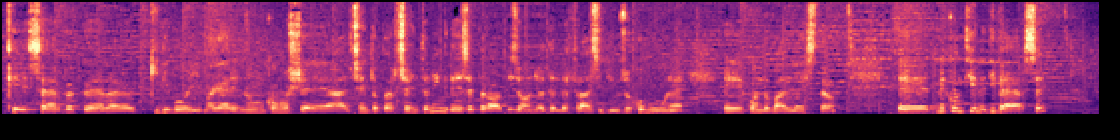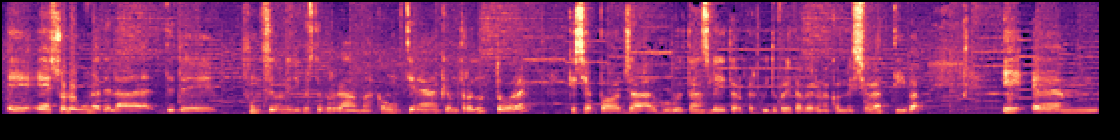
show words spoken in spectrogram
che serve per chi di voi magari non conosce al 100% in inglese, però ha bisogno delle frasi di uso comune quando va all'estero. Ne contiene diverse e è solo una delle funzioni di questo programma. Contiene anche un traduttore che si appoggia al Google Translator per cui dovrete avere una connessione attiva e ehm,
